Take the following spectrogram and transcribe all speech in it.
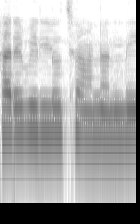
హరివిల్లు ఛానల్ని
